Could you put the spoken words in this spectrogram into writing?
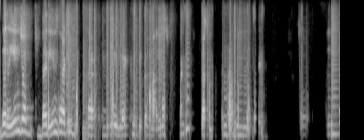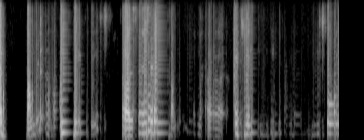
the range of the range that we, that we get will become minus one to plus one the. So the uh, uh, store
